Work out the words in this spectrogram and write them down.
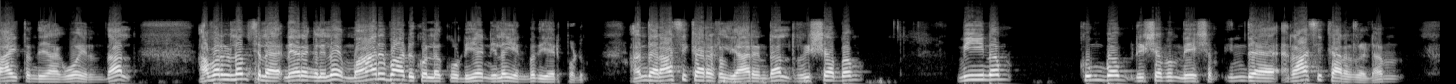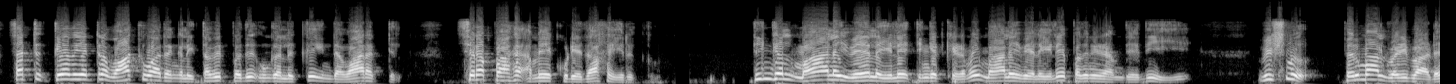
தாய் தந்தையாகவோ இருந்தால் அவர்களிடம் சில நேரங்களிலே மாறுபாடு கொள்ளக்கூடிய நிலை என்பது ஏற்படும். அந்த ராசிக்காரர்கள் யார் என்றால் ரிஷபம் மீனம் கும்பம் ரிஷபம் மேஷம். இந்த ராசிக்காரர்களிடம் சற்று தேவையற்ற வாக்குவாதங்களை தவிர்ப்பது உங்களுக்கு இந்த வாரத்தில் சிறப்பாக அமையக்கூடியதாக இருக்கும். திங்கள் மாலை வேலையிலே திங்கட்கிழமை மாலை வேலையிலே பதினேழாம் தேதி விஷ்ணு பெருமாள் வழிபாடு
